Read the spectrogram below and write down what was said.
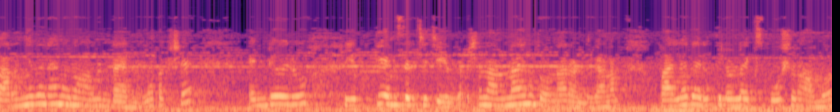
പറഞ്ഞു തരാൻ ഒരാളുണ്ടായിരുന്നില്ല. പക്ഷേ എന്റെ ഒരു യുക്തി അനുസരിച്ച് ചെയ്തത്. പക്ഷെ നന്നായി തോന്നാറുണ്ട്. കാരണം പലതരത്തിലുള്ള എക്സ്പോഷർ ആകുമ്പോൾ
